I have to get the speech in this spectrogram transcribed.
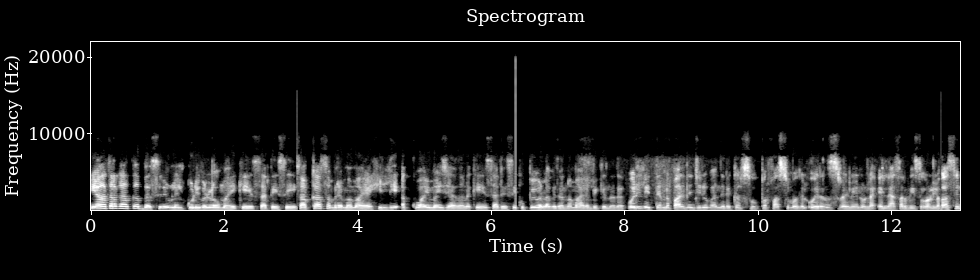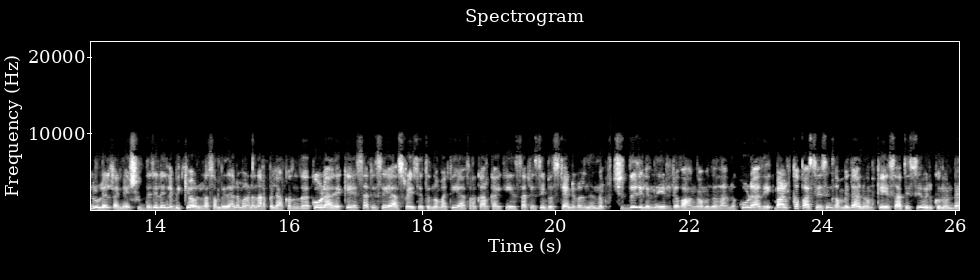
യാത്രക്കാർക്ക് ബസ്സിനുള്ളിൽ കുടിവെള്ളവുമായി കെ എസ് ആർ ടി സി സർക്കാർ സംരംഭമായ ഹില്ലി അക്വായുമായി ചേർന്നാണ് കെ എസ് ആർ ടി സി കുപ്പിവെള്ള വിതരണം ആരംഭിക്കുന്നത്. ഒരു ലിറ്ററിന് പതിനഞ്ച് രൂപ നിരക്കിൽ സൂപ്പർ ഫാസ്റ്റ് മുതൽ ഉയർന്ന ശ്രേണിയിലുള്ള എല്ലാ സർവീസുകളിലും ബസ്സിനുള്ളിൽ തന്നെ ശുദ്ധജലം ലഭിക്കാനുള്ള സംവിധാനമാണ് നടപ്പിലാക്കുന്നത്. കൂടാതെ കെ എസ് ആർ ടി സിയെ ആശ്രയിച്ചെത്തുന്ന മറ്റ് യാത്രക്കാർക്കായി കെ എസ് ആർ ടി സി ബസ് സ്റ്റാൻഡുകളിൽ നിന്നും ശുദ്ധജലം നേരിട്ട് വാങ്ങാവുന്നതാണ്. കൂടാതെ ബൾക്ക് പർച്ചേസിംഗ് സംവിധാനവും കെ എസ് ആർ ടി സി ഒരുക്കുന്നുണ്ട്.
